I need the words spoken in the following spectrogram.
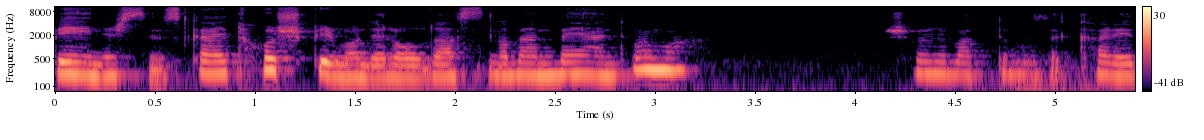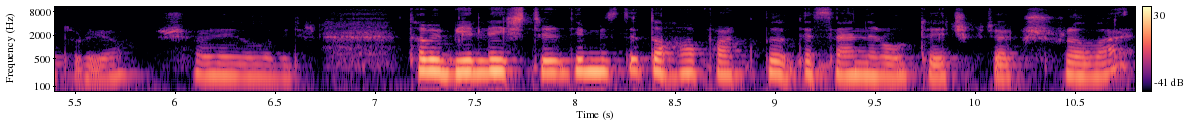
beğenirsiniz. Gayet hoş bir model oldu aslında ben beğendim ama şöyle baktığımızda kare duruyor. Şöyle de olabilir. Tabi birleştirdiğimizde daha farklı desenler ortaya çıkacak şuralar.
